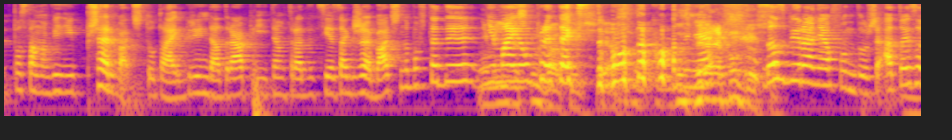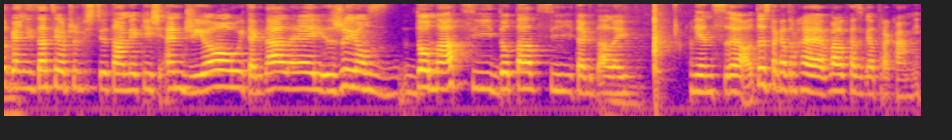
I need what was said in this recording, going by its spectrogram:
y, postanowili przerwać tutaj Green Dad Rap i tę tradycję zagrzebać, no bo wtedy nie, mieli mają pretekstu jasne. dokładnie Do zbierania funduszy. do zbierania funduszy. A to jest organizacja oczywiście tam jakieś NGO i tak dalej, żyją z donacji, dotacji i tak dalej. Więc e, to jest taka trochę walka z wiatrakami.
